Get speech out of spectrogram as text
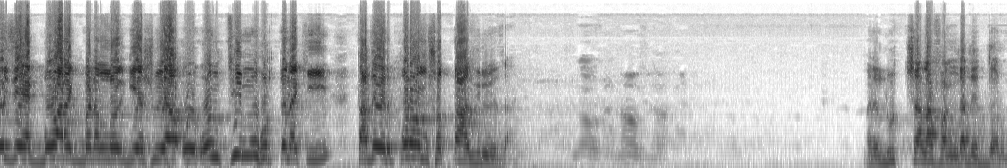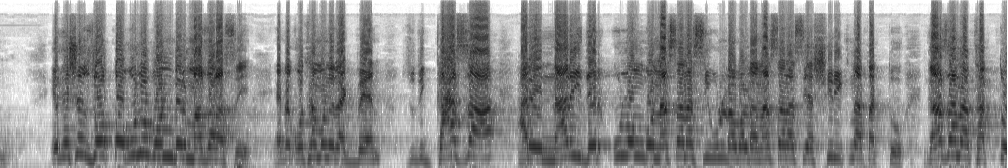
ওই যে এক বউ আর এক বেড়ার লগে গিয়ে শুয়া ওই অন্তিম মুহূর্তে নাকি তাদের পরম সত্তা হাজির হয়ে যায়। মানে লুচ্চালা ফাঙ্গাদের ধর্ম। এদেশে যতগুলো বন্ডের মাজার আছে, একটা কথা মনে রাখবেন, যদি গাজা আর এই নারীদের উলঙ্গ নাচানাচি, উল্টাপাল্টা নাচানাচি আর শিরিক না থাকতো, গাজা না থাকতো,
